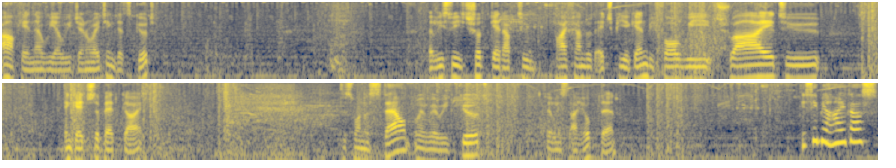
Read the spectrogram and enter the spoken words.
oh, okay, now we are regenerating, that's good. At least we should get up to 500 HP again before we try to engage the bad guy. This one is down. We're very good. At least I hope that. Is he behind us?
